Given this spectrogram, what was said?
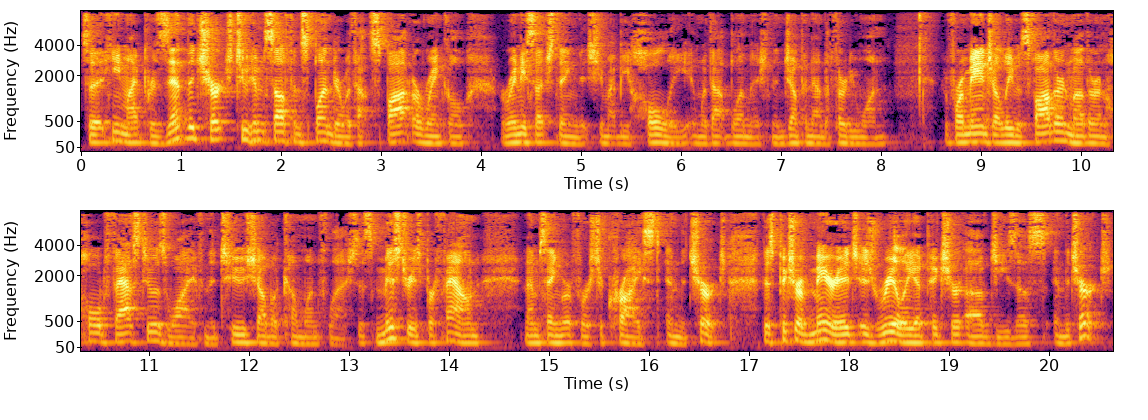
so that he might present the church to himself in splendor without spot or wrinkle or any such thing, that she might be holy and without blemish. And then jumping down to 31. For a man shall leave his father and mother and hold fast to his wife, and the two shall become one flesh. This mystery is profound, and I'm saying it refers to Christ and the church. This picture of marriage is really a picture of Jesus and the church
